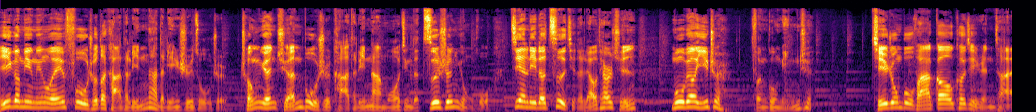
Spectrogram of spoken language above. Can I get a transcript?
一个命名为“复仇的卡特琳娜”的临时组织，成员全部是卡特琳娜魔镜的资深用户，建立了自己的聊天群，目标一致，分工明确。其中不乏高科技人才，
